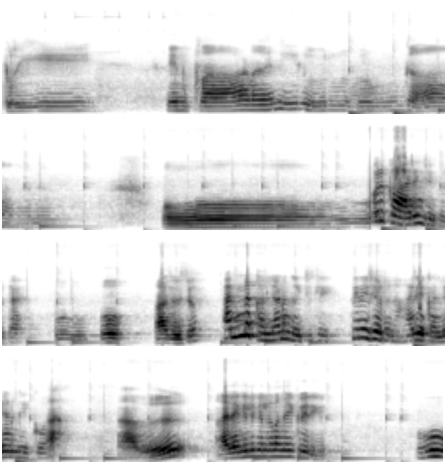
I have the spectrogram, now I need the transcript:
പ്രിയേ എൻ പ്രാണനിലൊരുകും ഗാനം. ഓ. ഒരു കാര്യം ചോദിക്കട്ടെ? ഓ ആ ചോദിച്ചോ. അന്നെ കല്യാണം കഴിച്ചിട്ടില്ലേ? ദിനേശ് ചേട്ടൻ ആരെയാ കല്യാണം കഴിക്കുക അത് ആരെങ്കിലും കല്യാണം കഴിക്കുമായിരിക്കും ഓ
